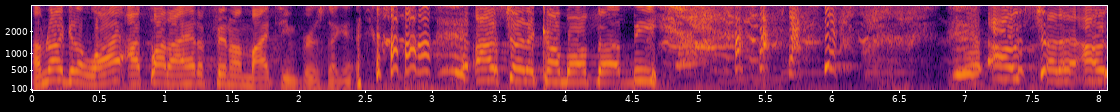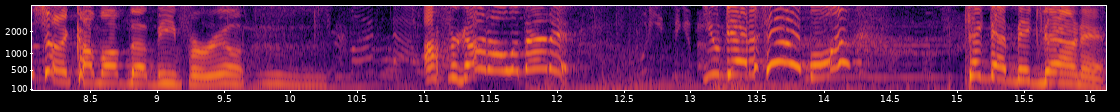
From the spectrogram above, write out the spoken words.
I'm not gonna lie. I thought I had a fin on my team for a second. I was trying to come off the B. I was trying to. I was trying to come off the B for real. I forgot all about it. You dead as hell, boy. Take that big down there.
